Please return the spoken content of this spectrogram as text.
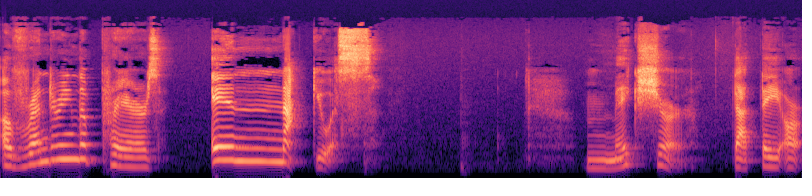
of rendering the prayers innocuous. Make sure that they are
